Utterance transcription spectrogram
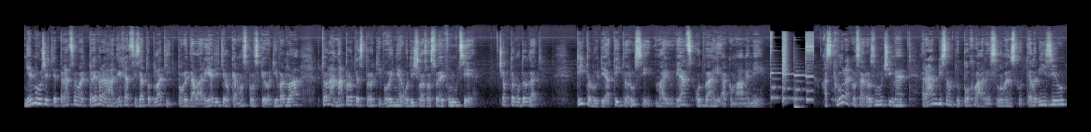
Nemôžete pracovať pre vraha a nechať si za to platiť, povedala riaditeľka Moskovského divadla, ktorá na protest proti vojne odišla zo svojej funkcie. Čo k tomu dodať? Títo ľudia, títo Rusi majú viac odvahy, ako máme my. A skôr ako sa rozlúčime, rád by som tu pochválil slovenskú televíziu,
